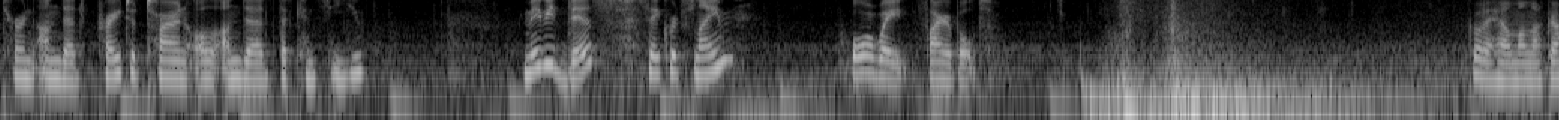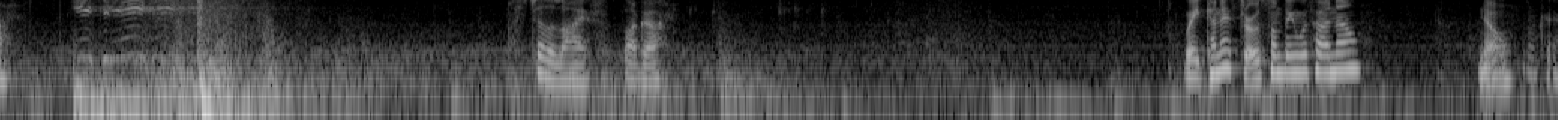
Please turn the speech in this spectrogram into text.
Turn undead. Pray to turn all undead that can see you. Maybe this? Sacred Flame? Or wait, Firebolt. Go to hell, Malaka. Still alive, bugger. Wait, can I throw something with her now? No, okay.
